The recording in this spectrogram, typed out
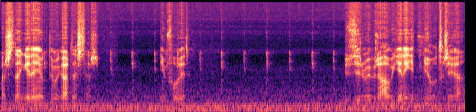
Karşıdan gelen yok değil mi kardeşler? Info verin. 121 abi gene gitmiyor bu tır ya.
